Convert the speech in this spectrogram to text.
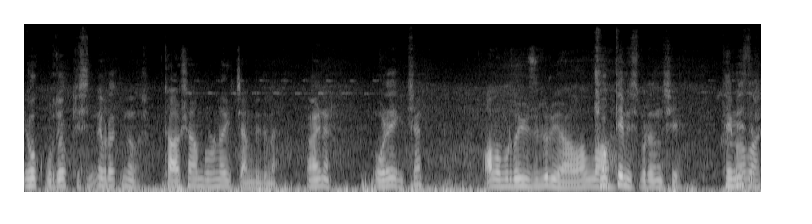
Yok burada yok kesinlikle bırakmıyorlar. Tavşan burnuna gideceğim Didim'e. Aynen. Oraya gideceksin. Ama burada yüzülür ya vallahi. Çok temiz buranın şeyi. Şuna Temizdir. bak.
